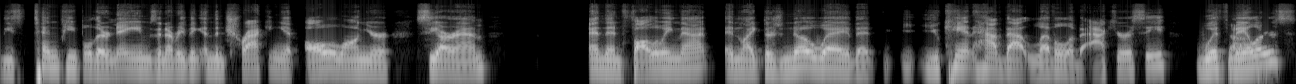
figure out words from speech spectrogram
these 10 people their names and everything and then tracking it all along your CRM and then following that and like there's no way that y- you can't have that level of accuracy with No. mailers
